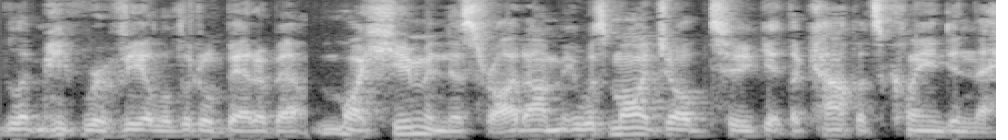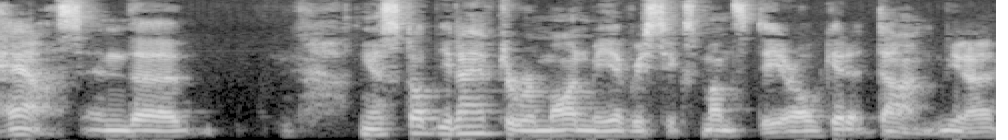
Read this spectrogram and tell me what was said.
let me reveal a little bit about my humanness, right? Um, it was my job to get the carpets cleaned in the house. And uh, you know, stop, you don't have to remind me every six months, dear, I'll get it done, you know,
